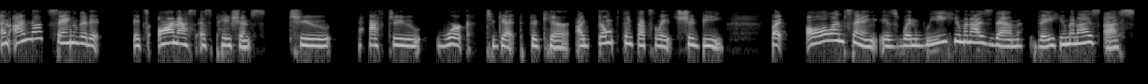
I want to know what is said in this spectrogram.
and i'm not saying that it it's on us as patients to have to work to get good care i don't think that's the way it should be but all i'm saying is when we humanize them they humanize us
